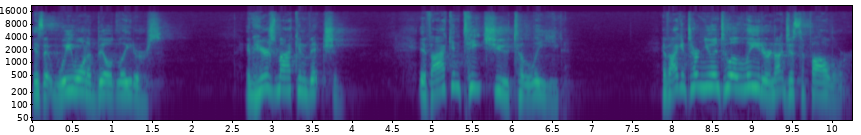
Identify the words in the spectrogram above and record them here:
is that we want to build leaders and here's my conviction if I can teach you to lead, if I can turn you into a leader, not just a follower,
